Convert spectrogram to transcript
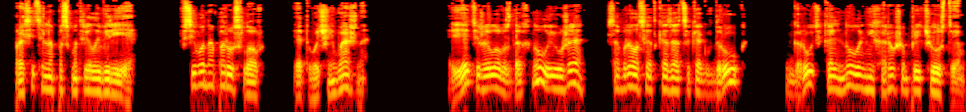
— просительно посмотрела Верия. Всего на пару слов. Это очень важно. Я тяжело вздохнул и уже собрался отказаться, как вдруг грудь кольнула нехорошим предчувствием,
